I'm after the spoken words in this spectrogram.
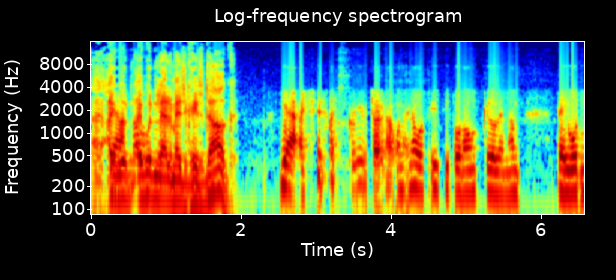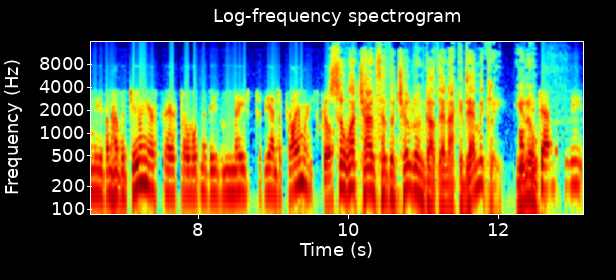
I, I wouldn't, I wouldn't let him educate a dog. Yeah, I, I agree with you on that one. I know a few people homeschooling and they wouldn't even have a junior cert or wouldn't have even made it to the end of primary school. So what chance have their children got then academically? You know, academically,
